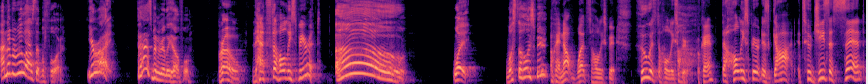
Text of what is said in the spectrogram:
I never realized that before. You're right. It has been really helpful. Bro, that's the Holy Spirit. Oh. Wait, what's the Holy Spirit? Okay, not what's the Holy Spirit. Who is the Holy Spirit, okay? The Holy Spirit is God. It's who Jesus sent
